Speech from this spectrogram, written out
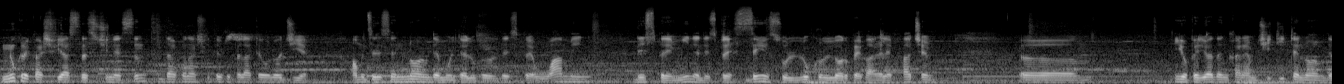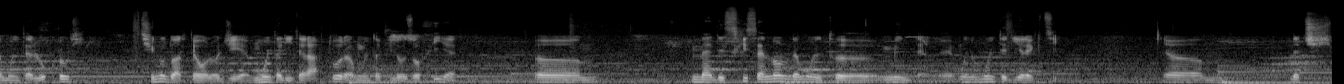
Nu cred că aș fi astăzi cine sunt dacă n-aș fi trecut pe la teologie. Am înțeles enorm de multe lucruri despre oameni, despre mine, despre sensul lucrurilor pe care le facem. Uh, e o perioadă în care am citit enorm de multe lucruri și nu doar teologie, multă literatură, multă filozofie. Uh, mi-a deschis enorm de mult uh, minte în multe direcții. Deci,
